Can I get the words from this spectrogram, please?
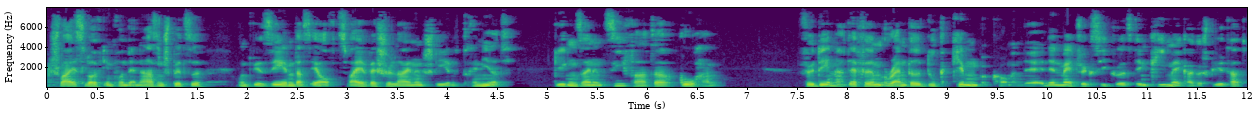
Schweiß läuft ihm von der Nasenspitze und wir sehen, dass er auf zwei Wäscheleinen stehend trainiert. Gegen seinen Ziehvater Gohan. Für den hat der Film Randall Duke Kim bekommen, der in den Matrix-Sequels den Keymaker gespielt hat.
